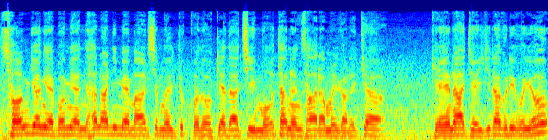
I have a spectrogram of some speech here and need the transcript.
성경에 보면 하나님의 말씀을 듣고도 깨닫지 못하는 사람을 가르쳐 개나 돼지라 그리고요.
